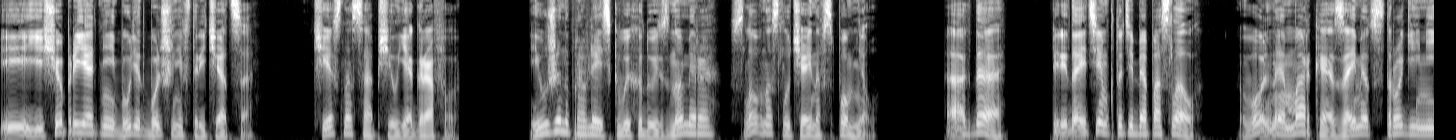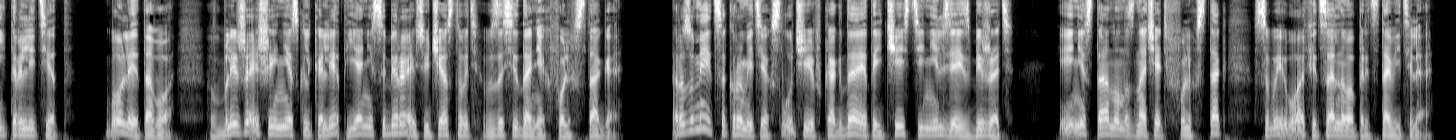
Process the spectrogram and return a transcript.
и еще приятней будет больше не встречаться. Честно сообщил я графу. И уже направляясь к выходу из номера, словно случайно вспомнил. Ах да, передай тем, кто тебя послал. Вольная марка займет строгий нейтралитет. Более того, в ближайшие несколько лет я не собираюсь участвовать в заседаниях Фолькстага. Разумеется, кроме тех случаев, когда этой чести нельзя избежать. И не стану назначать в Фолькстаг своего официального представителя.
